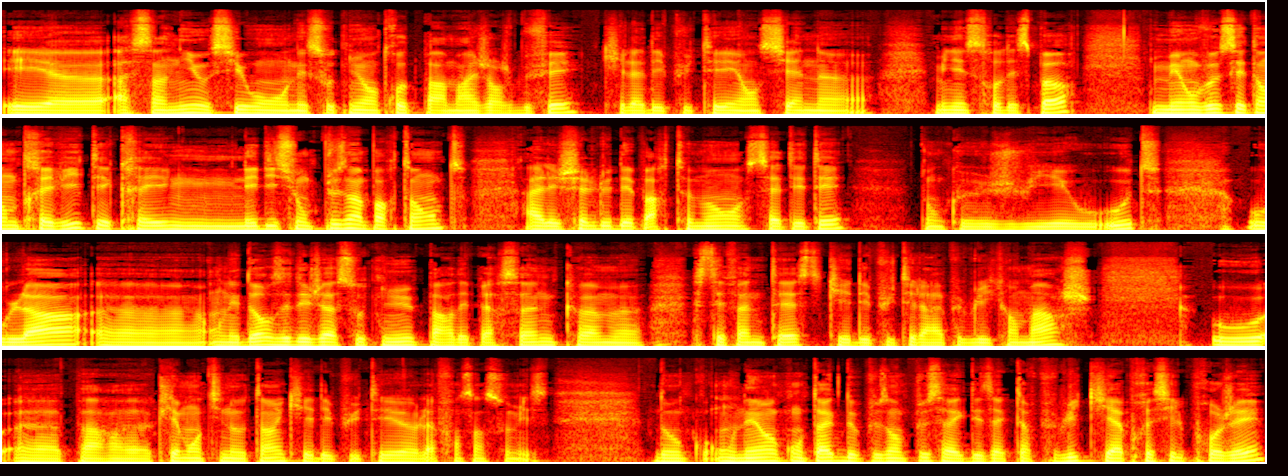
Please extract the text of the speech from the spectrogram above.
et à Saint-Denis aussi, où on est soutenu entre autres par Marie-Georges Buffet, qui est la députée et ancienne ministre des Sports mais on veut s'étendre très vite et créer une édition plus importante à l'échelle du département cet été, donc euh, juillet ou août, où là, euh, on est d'ores et déjà soutenu par des personnes comme euh, Stéphane Test, qui est député La République En Marche, ou par Clémentine Autain, qui est députée La France Insoumise. Donc on est en contact de plus en plus avec des acteurs publics qui apprécient le projet,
